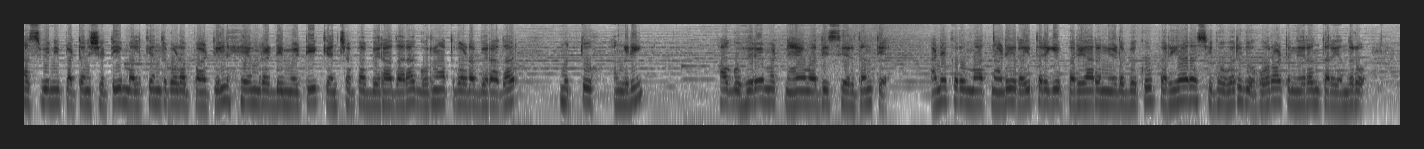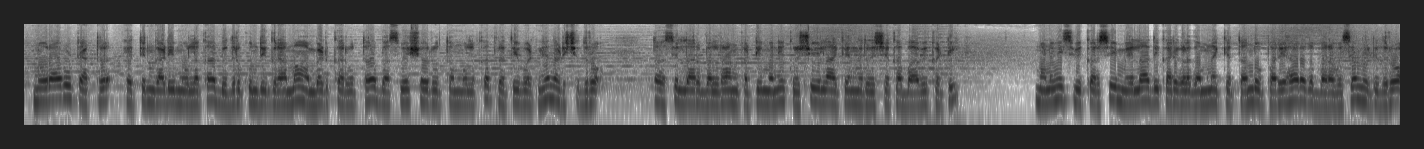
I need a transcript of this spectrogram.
ಅಶ್ವಿನಿ ಪಟ್ಟಣಶೆಟ್ಟಿ ಮಲ್ಕೇಂದ್ರಗೌಡ ಪಾಟೀಲ್, ಹೇಮರೆಡ್ಡಿ ಮೇಟಿ, ಕೆಂಚಪ್ಪ ಬಿರಾದಾರ ಗುರುನಾಥಗೌಡ ಬಿರಾದಾರ್ ಮುತ್ತು ಅಂಗಡಿ ಹಾಗೂ ಹಿರೇಮಠ್ ನ್ಯಾಯವಾದಿ ಸೇರಿದಂತೆ ಅನೇಕರು ಮಾತನಾಡಿ ರೈತರಿಗೆ ಪರಿಹಾರ ನೀಡಬೇಕು, ಪರಿಹಾರ ಸಿಗುವವರೆಗೂ ಹೋರಾಟ ನಿರಂತರ ಎಂದರು. ನೂರಾರು ಟ್ರ್ಯಾಕ್ಟರ್ ಎತ್ತಿನ ಗಾಡಿ ಮೂಲಕ ಬಿದ್ರಕುಂದಿ ಗ್ರಾಮ ಅಂಬೇಡ್ಕರ್ ವೃತ್ತ, ಬಸವೇಶ್ವರ ವೃತ್ತ ಮೂಲಕ ಪ್ರತಿಭಟನೆ ನಡೆಸಿದರು. ತಹಸೀಲ್ದಾರ್ ಬಲರಾಮ್ ಕಟ್ಟಿಮನಿ, ಕೃಷಿ ಇಲಾಖೆ ನಿರ್ದೇಶಕ ಬಾವಿಕಟ್ಟಿ ಮನವಿ ಸ್ವೀಕರಿಸಿ ಮೇಲಾಧಿಕಾರಿಗಳ ಗಮನಕ್ಕೆ ತಂದು ಪರಿಹಾರದ ಭರವಸೆ ನೀಡಿದರು.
